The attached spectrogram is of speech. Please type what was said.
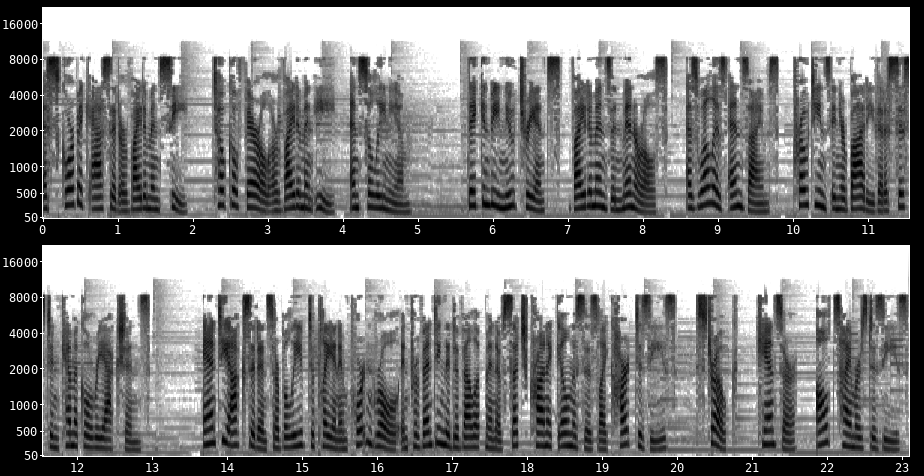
ascorbic acid or vitamin C, tocopherol or vitamin E, and selenium. They can be nutrients, vitamins and minerals, as well as enzymes, proteins in your body that assist in chemical reactions. Antioxidants are believed to play an important role in preventing the development of such chronic illnesses like heart disease, stroke, cancer, Alzheimer's disease,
